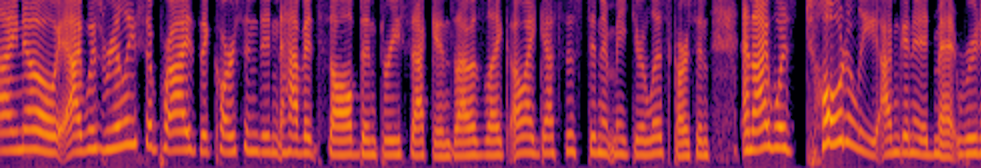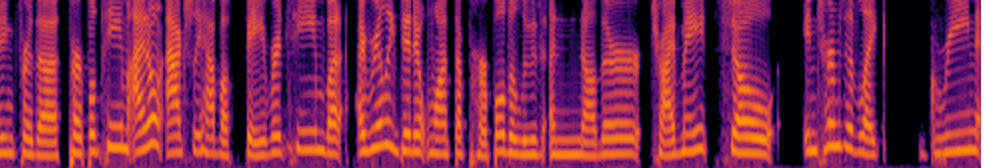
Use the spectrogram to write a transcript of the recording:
I know. I was really surprised that Carson didn't have it solved in three seconds. I was like, oh, I guess this didn't make your list, Carson. And I was totally, I'm going to admit, rooting for the purple team. I don't actually have a favorite team, but I really didn't want the purple to lose another tribe mate. So, in terms of like green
